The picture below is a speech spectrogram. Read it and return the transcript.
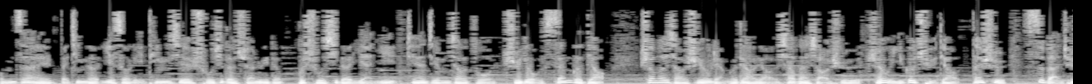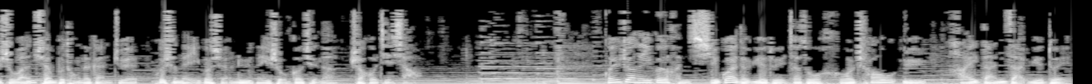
我们在北京的夜色里听一些熟悉的旋律的不熟悉的演绎。今天节目叫做只有三个调，上半小时有两个调调，下半小时只有一个曲调，但是四版却是完全不同的感觉。会是哪一个旋律，哪一首歌曲呢？稍后揭晓。关于这样的一个很奇怪的乐队，叫做何超与海胆仔乐队。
